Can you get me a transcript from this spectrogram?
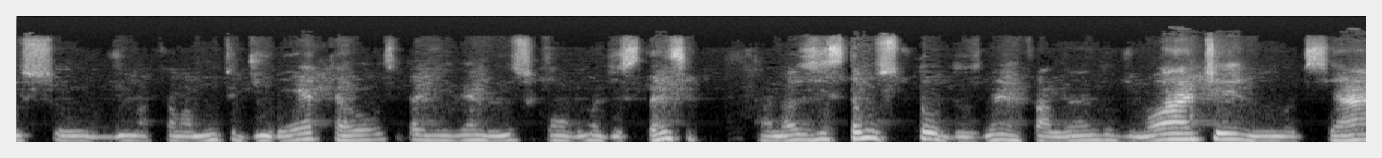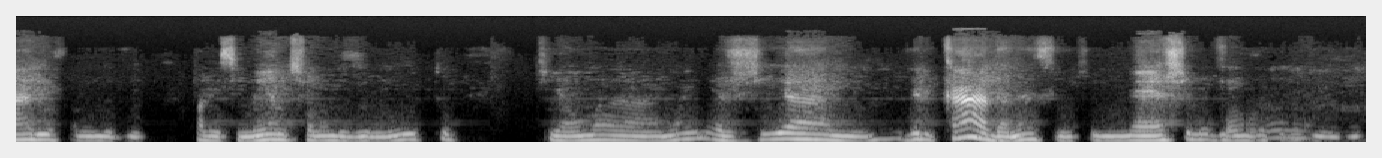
isso de uma forma muito direta, ou você está vivendo isso com alguma distância. Nós estamos todos, né? Falando de morte no noticiário, falando de falecimentos, falando de luto, que é uma, uma energia delicada, né? Assim, que mexe no todo mundo.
